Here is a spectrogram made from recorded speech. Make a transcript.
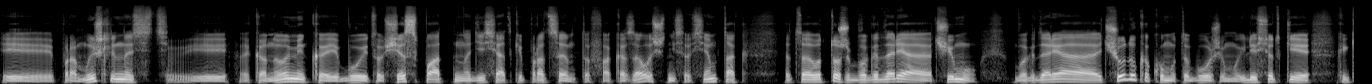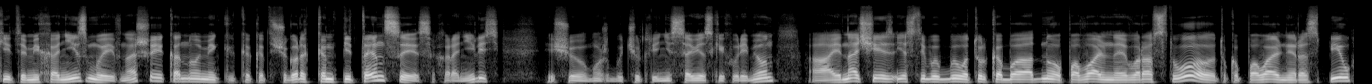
и промышленность, и экономика, и будет вообще спад на десятки процентов. Оказалось, что не совсем так. Это вот тоже благодаря чему? Благодаря чуду какому-то Божьему? Или все-таки какие-то механизмы в нашей экономике, как это еще говорят, компетенции сохранились еще, может быть, чуть ли не с советских времен. А иначе, если бы было только бы одно повальное воровство, воровство, только повальный распил,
